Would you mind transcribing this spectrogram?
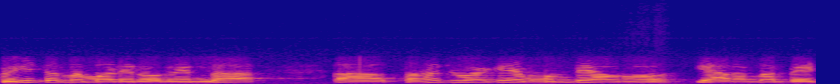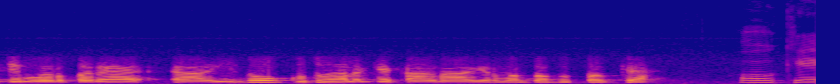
ಟ್ವೀಟ್ ಅನ್ನ ಮಾಡಿರೋದ್ರಿಂದ ಸಹಜವಾಗಿ ಮುಂದೆ ಅವರು ಯಾರನ್ನ ಭೇಟಿ ಮಾಡ್ತಾರೆ ಇದು ಕುತೂಹಲಕ್ಕೆ ಕಾರಣ ಆಗಿರುವಂತದ್ದು ಸತ್ಯ ಓಕೆ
